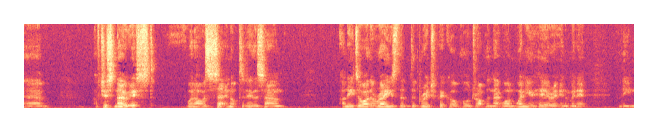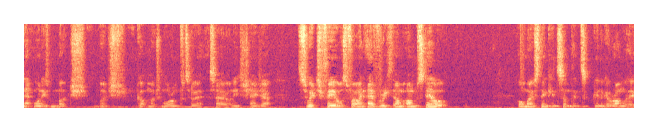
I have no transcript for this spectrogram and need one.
Um, I've just noticed when I was setting up to do the sound, I need to either raise the, the bridge pickup or drop the neck one. When you hear it in a minute, the neck one is much, much, got much more oomph to it, so I need to change that. Switch feels fine, everything, I'm, I'm still almost thinking something's going to go wrong with it.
